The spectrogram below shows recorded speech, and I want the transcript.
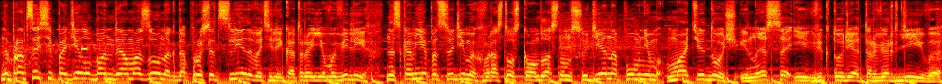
На процессе по делу банды амазонок допросят следователей, которые его вели. На скамье подсудимых в Ростовском областном суде, напомним, мать и дочь Инесса и Виктория Тарвердиевы,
